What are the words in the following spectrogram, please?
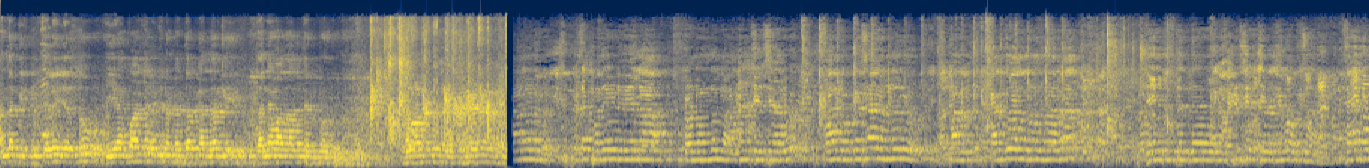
అందరికీ తెలియజేస్తూ ఈ అవకాశం ఇచ్చిన పెద్దలకు అందరికీ ధన్యవాదాలు తెలుపుకుంటున్నాను. పదిహేడు వేల రెండు వందలు అమౌంట్ చేశారు. వారికి ఒక్కసారి అందరూ మన కరతాల ద్వారా పెద్ద అప్రిషియేట్ వస్తున్నాను thank you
